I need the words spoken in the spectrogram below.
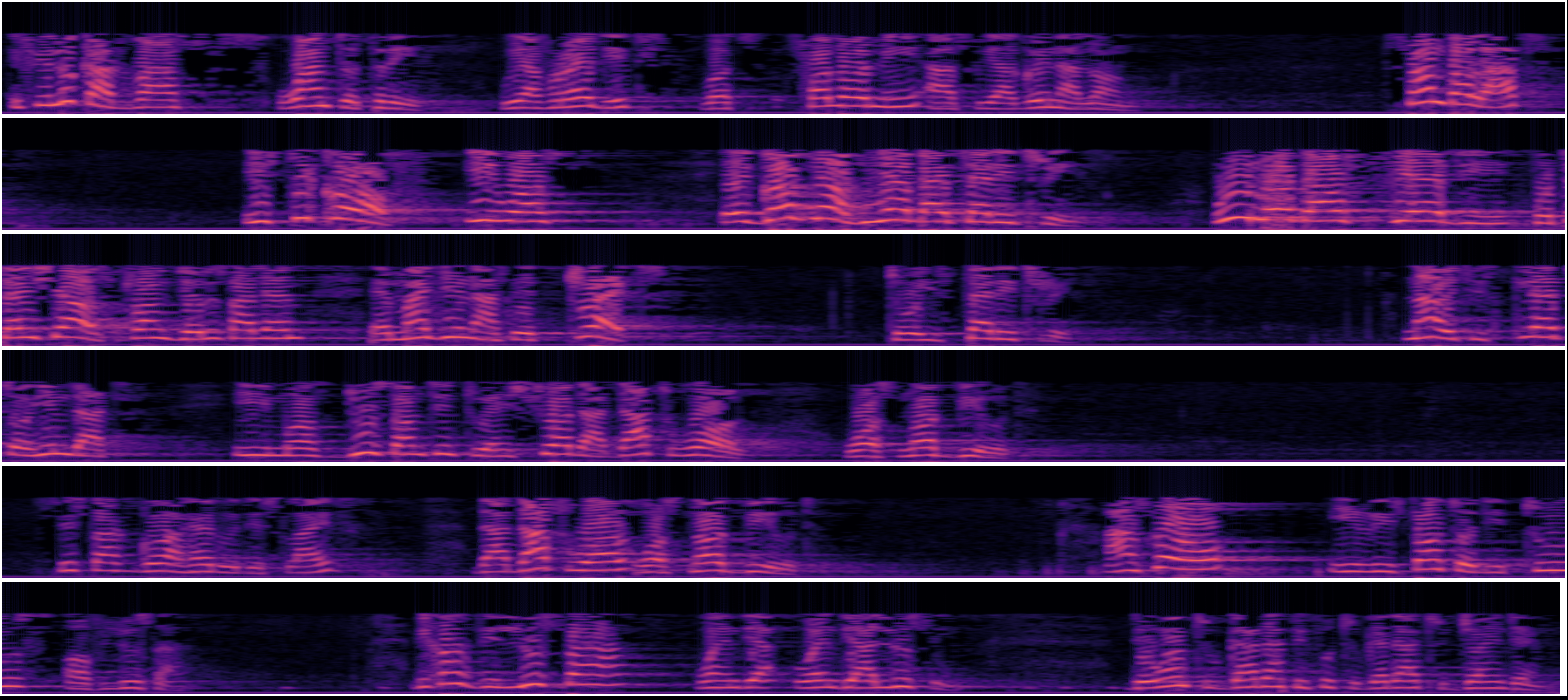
If you look at verse 1 to 3, we have read it, but follow me as we are going along. Sanballat is ticked off. He was a governor of nearby territory who no doubt fear the potential of strong Jerusalem emerging as a threat to his territory. Now it is clear to him that he must do something to ensure that that wall was not built. Sister, go ahead with the slide. That that wall was not built. And so he restored to the tools of Luther. Because the Luther when they are, when they are losing, they want to gather people together to join them.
